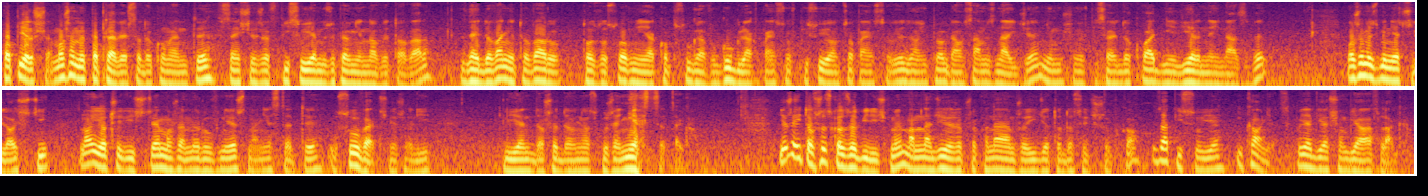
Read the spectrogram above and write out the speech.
po pierwsze, możemy poprawiać te dokumenty, w sensie, że wpisujemy zupełnie nowy towar. Znajdowanie towaru to dosłownie jak obsługa w Google'ach. Państwo wpisują, co Państwo wiedzą i program sam znajdzie. Nie musimy wpisać dokładnie wiernej nazwy. Możemy zmieniać ilości. No i oczywiście możemy również, no niestety, usuwać, jeżeli klient doszedł do wniosku, że nie chce tego. Jeżeli to wszystko zrobiliśmy, mam nadzieję, że przekonałem, że idzie to dosyć szybko, zapisuję i koniec. Pojawiła się biała flaga.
